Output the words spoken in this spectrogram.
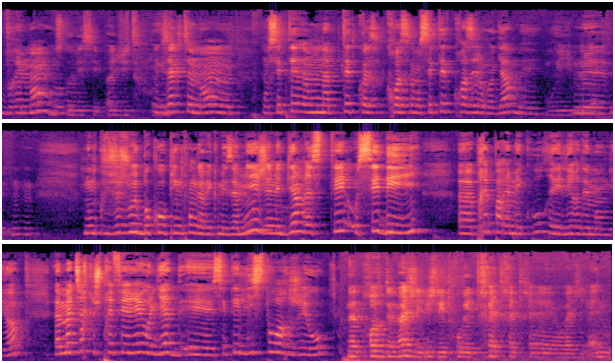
vraiment. On se connaissait pas du tout. Exactement. On, on s'est peut-être, on a peut-être croisé, on s'est peut-être croisé le regard, mais Oui, mais-. Donc je jouais beaucoup au ping-pong avec mes amis. J'aimais bien rester au CDI, euh, préparer mes cours et lire des mangas. La matière que je préférais au LIAD, c'était l'histoire géo. Notre prof de maths, je, l'ai trouvé très très très, on va dire, elle nous,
